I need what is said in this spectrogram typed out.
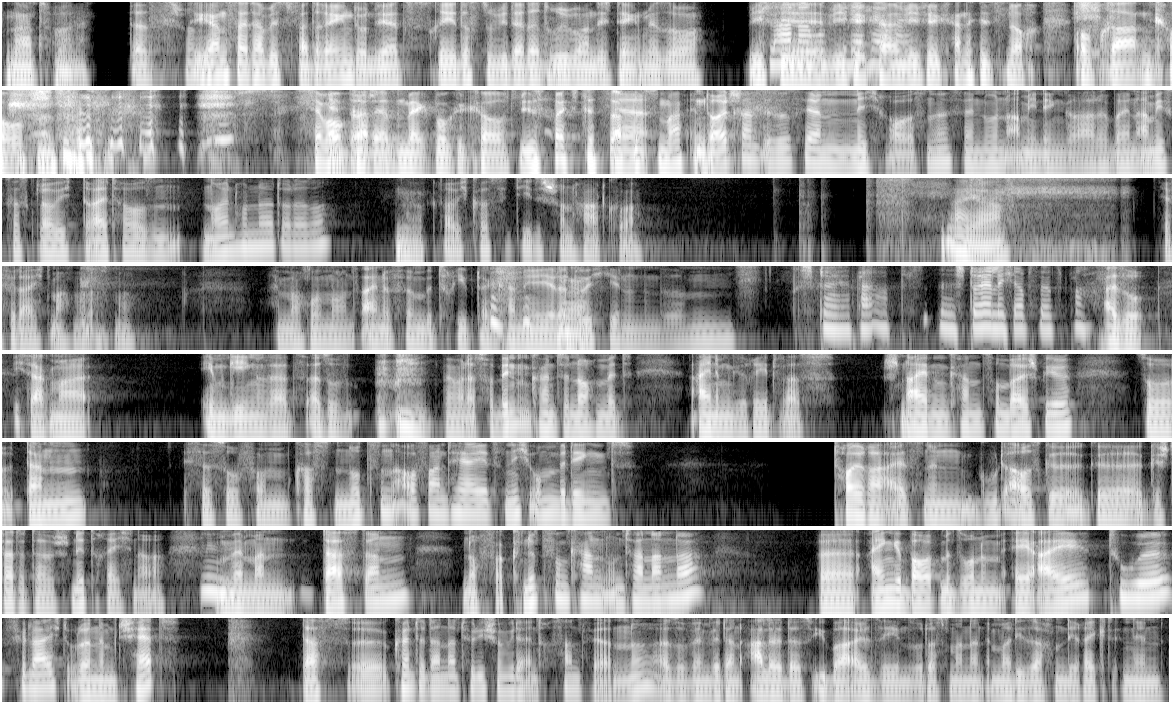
Na toll. das ist schon. Die ganze Zeit habe ich es verdrängt und jetzt redest du wieder darüber und ich denke mir so, wie viel, wie viel, kann, wie viel kann ich noch auf Raten kaufen? ich habe In auch gerade Deutschland- erst ein MacBook gekauft. Wie soll ich das Ja, alles In machen? Deutschland ist es ja nicht raus, ne? Ist ja nur ein Ami-Ding gerade. Bei den Amis kostet, glaube ich, 3900 oder so. Ja. Glaube ich, kostet die. Das schon hardcore. Naja, Ja, vielleicht machen wir das mal. Einmal holen wir uns eine für einen Betrieb, dann kann hier jeder Ja. durchgehen und dann so, hm. Steuerbar abs äh, steuerlich absetzbar. Also, ich sag mal, im Gegensatz, also wenn man das verbinden könnte noch mit einem Gerät, was schneiden kann zum Beispiel, so dann ist das so vom Kosten-Nutzen-Aufwand her jetzt nicht unbedingt teurer als ein gut ausgestatteter Schnittrechner. Und Hm. wenn man das dann noch verknüpfen kann untereinander, äh, eingebaut mit so einem AI-Tool vielleicht oder einem Chat, das äh, könnte dann natürlich schon wieder interessant werden. Ne? Also wenn wir dann alle das überall sehen, so dass man dann immer die Sachen direkt in den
